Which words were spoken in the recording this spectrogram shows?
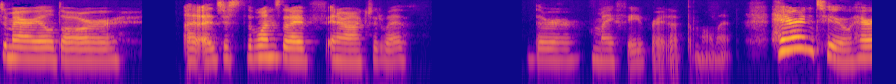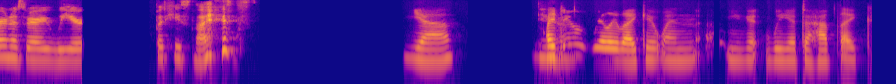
Demariel, Dar, uh, just the ones that I've interacted with. They're my favorite at the moment. Heron too. Heron is very weird, but he's nice. Yeah. Yeah. I do really like it when you get we get to have like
